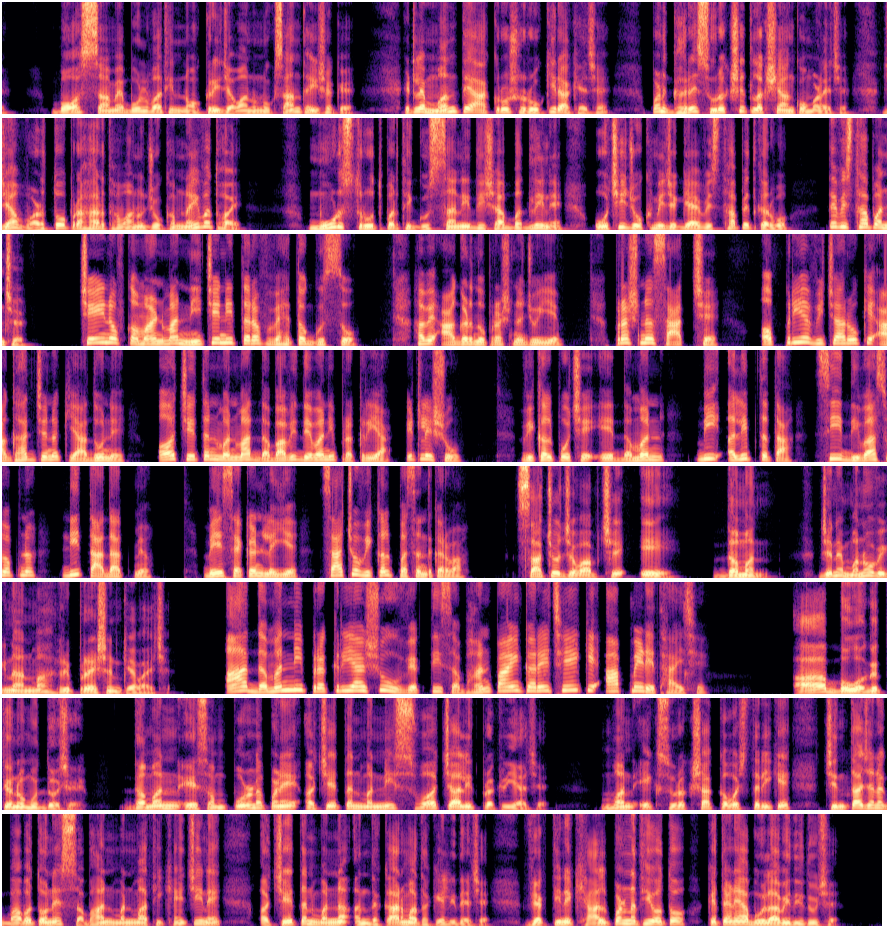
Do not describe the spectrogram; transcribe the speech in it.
બોસ સામે બોલવાથી નોકરી જવાનું નુકસાન થઈ શકે. એટલે મન તે આક્રોશ રોકી રાખે છે પણ ઘરે સુરક્ષિત લક્ષ્યાંકો મળે છે. જ્યાં વળતો પ્રહાર થવાનું જોખમ નહીવત હોય મૂળ સ્ત્રોત પરથી ગુસ્સાની દિશા બદલીને ઓછી જોખમી જગ્યાએ વિસ્થાપિત કરવો તે વિસ્થાપન છે. ચેઇન ઓફ કમાન્ડમાં નીચેની તરફ વહેતો ગુસ્સો. હવે આગળનો પ્રશ્ન જોઈએ. પ્રશ્ન સાત છે. અપ્રિય વિચારો કે આઘાતજનક યાદોને અચેતન મનમાં દબાવી દેવાની પ્રક્રિયા એટલે શું? વિકલ્પો છે એ દમન, બી અલિપ્તતા, સી દિવાસ્વપ્ન, ડી તાદાત્મ્ય. બે સેકન્ડ લઈએ. સાચો વિકલ્પ પસંદ કરવા. સાચો જવાબ છે એ, દમન, જેને મનોવિજ્ઞાનમાં રિપ્રેશન કહેવાય છે. આ દમનની પ્રક્રિયા શું વ્યક્તિ સભાનપાય કરે છે કે આપમેળે થાય છે? આ બહુ અગત્યનો મુદ્દો છે. દમન એ સંપૂર્ણપણે અચેતન મનની સ્વચાલિત પ્રક્રિયા છે. મન એક સુરક્ષા કવચ તરીકે ચિંતાજનક બાબતોને સભાન મનમાંથી ખેંચીને અચેતન મનના અંધકારમાં ધકેલી દે છે. વ્યક્તિને ખ્યાલ પણ નથી હોતો કે તેણે આ બોલાવી દીધું છે.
